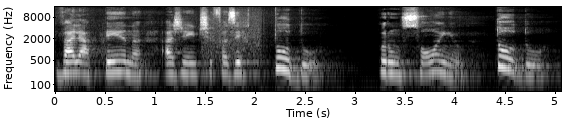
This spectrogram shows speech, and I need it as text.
vale a pena a gente fazer tudo por um sonho, tudo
